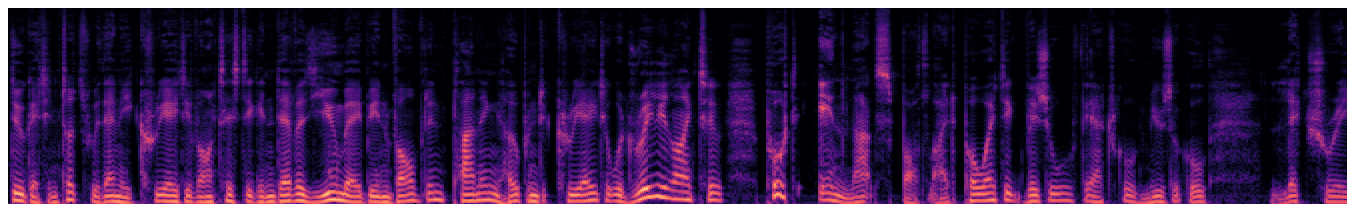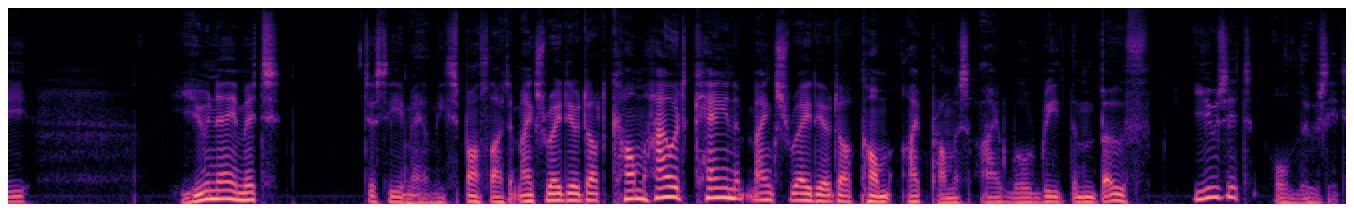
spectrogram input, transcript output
do get in touch with any creative artistic endeavours you may be involved in, planning, hoping to create, or would really like to put in that spotlight poetic, visual, theatrical, musical, literary, you name it. Just email me, spotlight at manxradio.com, Howard Caine at manxradio.com. I promise I will read them both. Use it or lose it.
